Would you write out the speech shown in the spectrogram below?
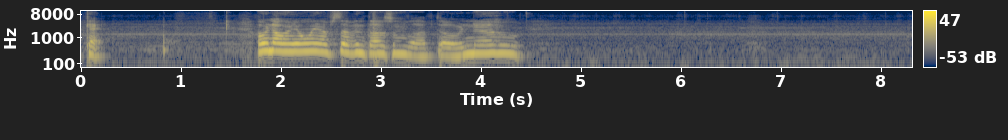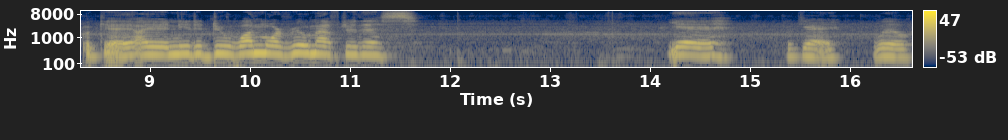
Okay. Oh no, I only have 7,000 left. Oh no. Okay, I need to do one more room after this. Yeah. Okay, will.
